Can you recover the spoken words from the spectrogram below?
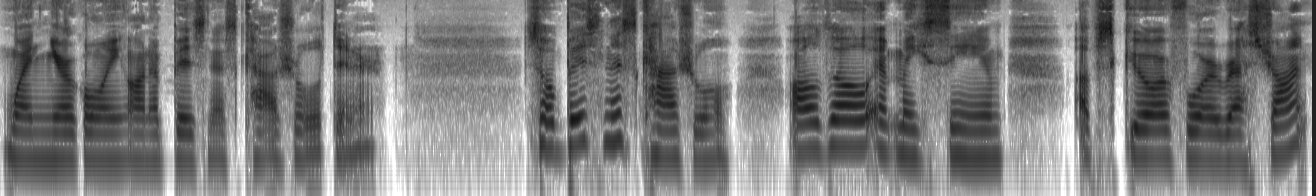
when you're going on a business casual dinner. So, business casual, although it may seem obscure for a restaurant,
